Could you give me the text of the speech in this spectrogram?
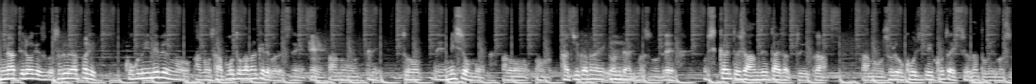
になってるわけですがそれはやっぱり国民レベルのあのサポートがなければですねえあのえその、えミッションもあの立ち行かないわけでありますので、しっかりとした安全対策というかあのそれを講じていくことは必要だと思います。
